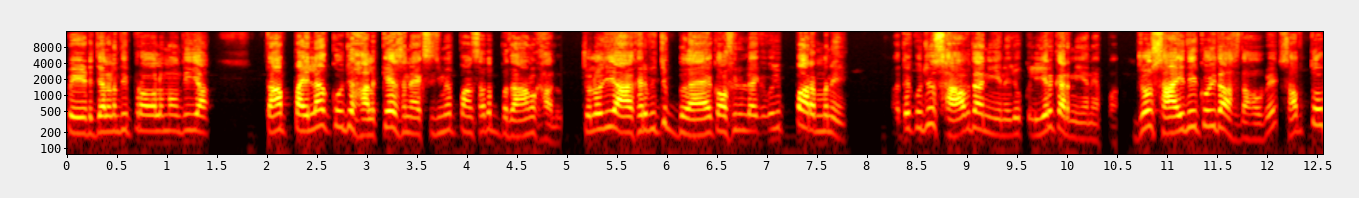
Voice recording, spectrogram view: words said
ਪੇਟ ਜਲਣ ਦੀ ਪ੍ਰੋਬਲਮ ਆਉਂਦੀ ਆ, ਤਾਂ ਪਹਿਲਾਂ ਕੁਝ ਹਲਕੇ ਸਨੈਕਸ ਜਿਵੇਂ 5-7 ਬਦਾਮ ਖਾ ਲਓ। ਚਲੋ ਜੀ, ਆਖਰ ਵਿੱਚ ਬਲੈਕ ਕਾਫੀ ਨੂੰ ਲੈ ਕੇ ਕੁਝ ਭਰਮ ਨੇ ਅਤੇ ਕੁਝ ਸਾਵਧਾਨੀਆਂ ਨੇ ਜੋ ਕਲੀਅਰ ਕਰਨੀਆਂ ਨੇ ਆਪਾਂ। ਜੋ ਸਾਈ ਦੀ ਕੋਈ ਦੱਸਦਾ ਹੋਵੇ, ਸਭ ਤੋਂ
